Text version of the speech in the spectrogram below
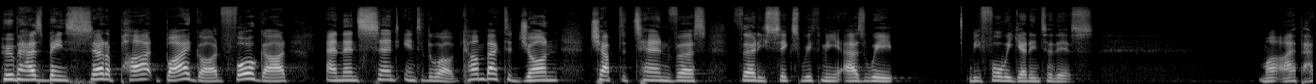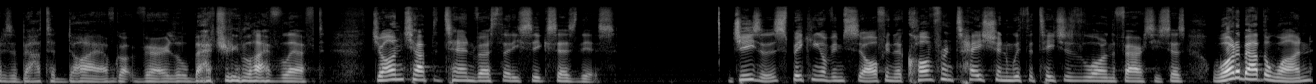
whom has been set apart by God for God and then sent into the world. Come back to John chapter 10 verse 36 with me as we before we get into this. My iPad is about to die. I've got very little battery life left. John chapter 10 verse 36 says this. Jesus, speaking of himself in a confrontation with the teachers of the law and the Pharisees, says, What about the one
